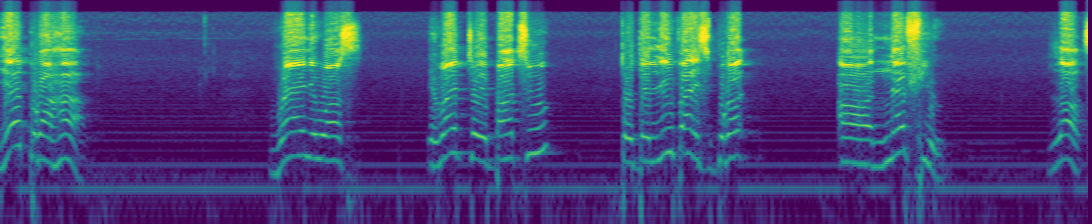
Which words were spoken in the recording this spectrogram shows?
abraham. When he was he went to a battle to deliver his bro uh, nephew lot.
